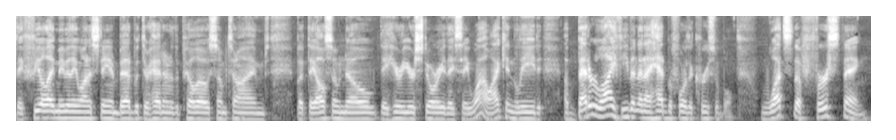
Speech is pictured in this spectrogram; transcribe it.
they feel like maybe they want to stay in bed with their head under the pillow sometimes, but they also know they hear your story. They say, wow, I can lead a better life even than I had before the crucible. What's the first thing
